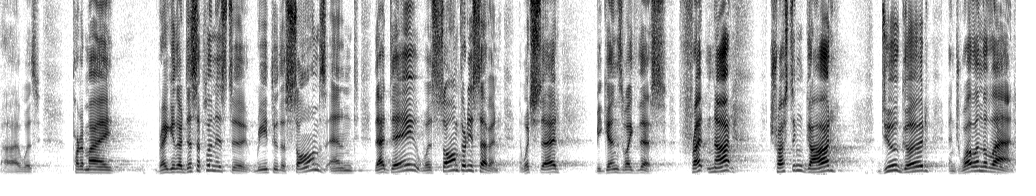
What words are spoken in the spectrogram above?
uh, was part of my regular discipline is to read through the Psalms, and that day was Psalm 37, which said, begins like this Fret not, trust in God, do good, and dwell in the land.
